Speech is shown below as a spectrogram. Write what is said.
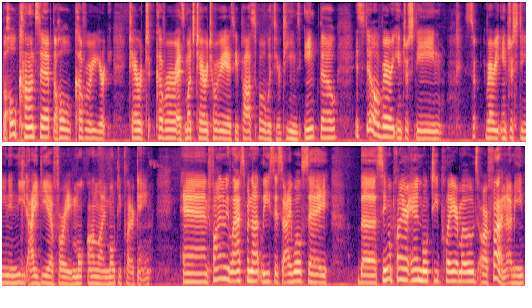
the whole concept, the whole cover your ter- cover as much territory as you possible with your team's ink, though, it's still very interesting, very interesting and neat idea for a mo- online multiplayer game. And finally, last but not least, is I will say the single player and multiplayer modes are fun. I mean,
